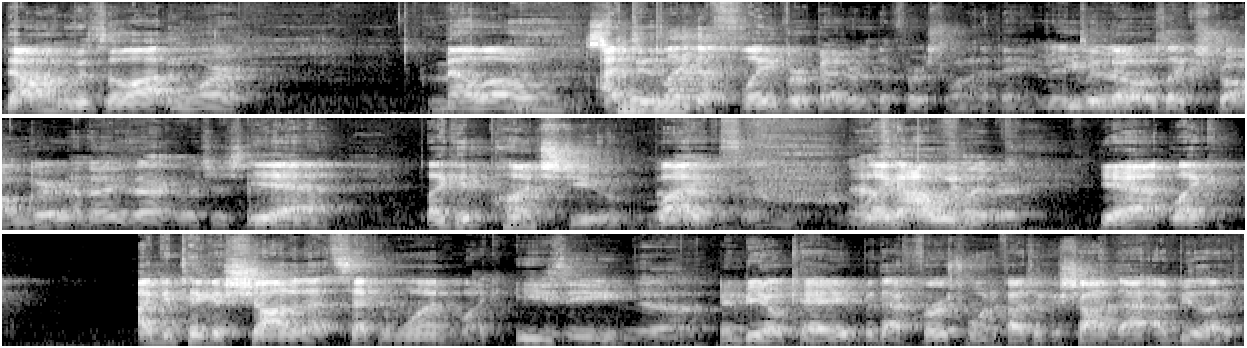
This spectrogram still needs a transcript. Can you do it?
That one was a lot more mellow. Mm. I did like the flavor better the first one, I think. Me Even too. though it was like stronger. I know exactly what you're saying. Yeah. Like it punched you. But like that's, that's like a I good would Flavor. Yeah, like I could take a shot of that second one like easy Yeah. and be okay, but that first one if I took a shot of that I'd be like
